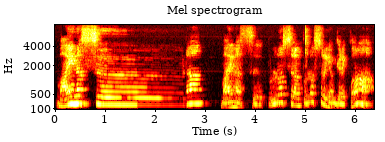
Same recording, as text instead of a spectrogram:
마이너스랑 마이너스, 플러스랑 플러스를 연결했구나.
